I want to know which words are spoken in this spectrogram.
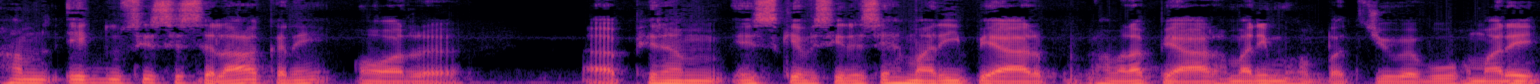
हम एक दूसरे से सलाह करें और फिर हम इसके वसीले से हमारी प्यार, हमारा प्यार, हमारी मोहब्बत जो है वो हमारे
